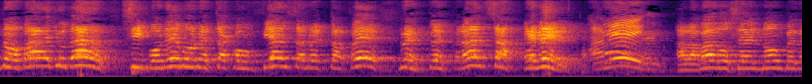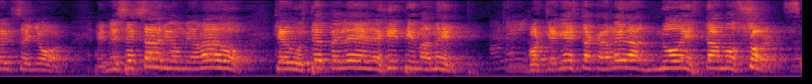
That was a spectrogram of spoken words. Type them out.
nos va a ayudar si ponemos nuestra confianza, nuestra fe, nuestra esperanza en Él. Amén. Alabado sea el nombre del Señor. Es necesario, mi amado, que usted pelee legítimamente. Porque en esta carrera no estamos solos.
